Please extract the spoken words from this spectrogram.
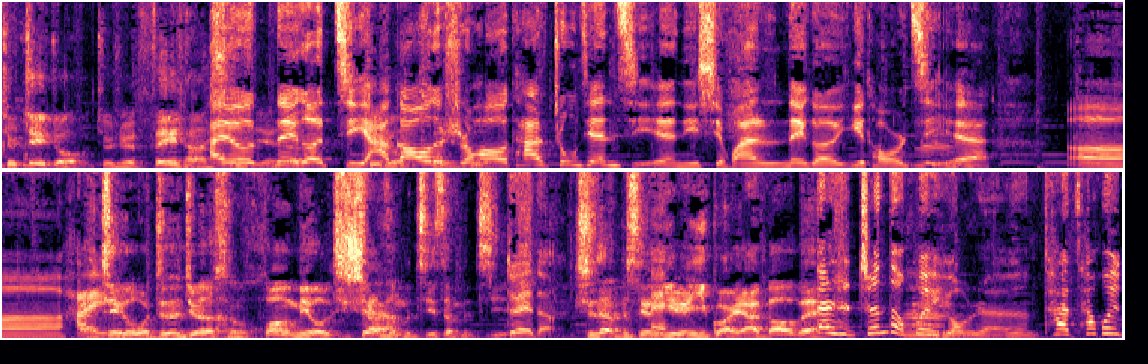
就这种就是非常还有那个挤牙膏的时候，它中间挤，你喜欢那个一头挤，呃，还，这个我真的觉得很荒谬，想怎么挤怎么挤，对的。实在不行哎。一人一管牙膏呗。但是真的会有人，他他会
